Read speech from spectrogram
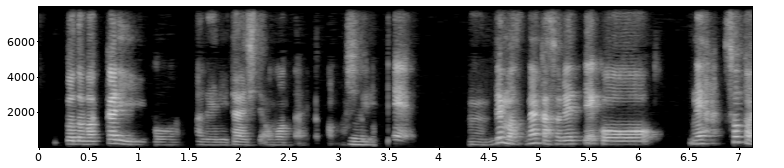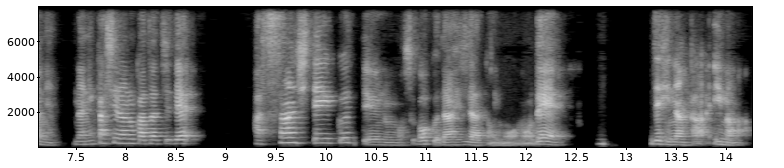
ことばっかり、こう、姉に対して思ったりとかもしていて、うん、うん、でもなんかそれってこう、ね、外に何かしらの形で発散していくっていうのもすごく大事だと思うので、ぜひなんか今、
